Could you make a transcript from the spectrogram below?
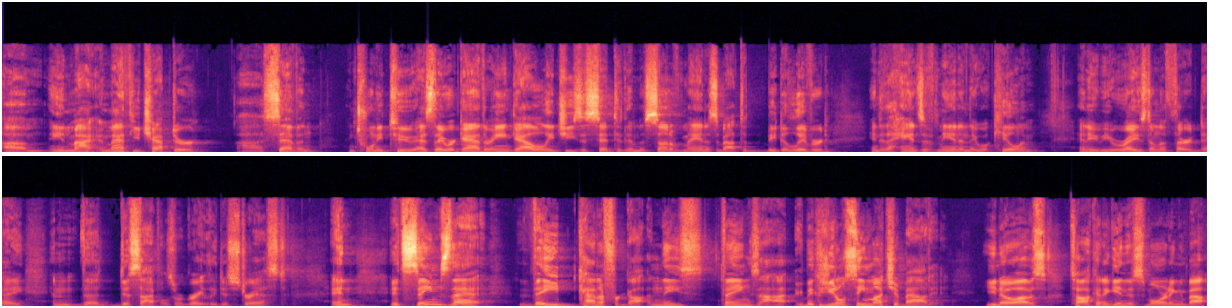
um, in, Matthew chapter uh, 7, and 22, as they were gathering in Galilee, Jesus said to them, The Son of Man is about to be delivered into the hands of men, and they will kill him, and he will be raised on the third day. And the disciples were greatly distressed. And it seems that they'd kind of forgotten these things I, because you don't see much about it. You know, I was talking again this morning about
